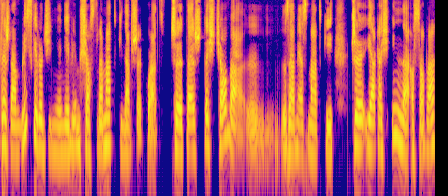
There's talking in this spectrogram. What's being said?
też nam bliskie rodzinnie, nie wiem, siostra matki na przykład, czy też teściowa y, zamiast matki, czy jakaś inna osoba,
